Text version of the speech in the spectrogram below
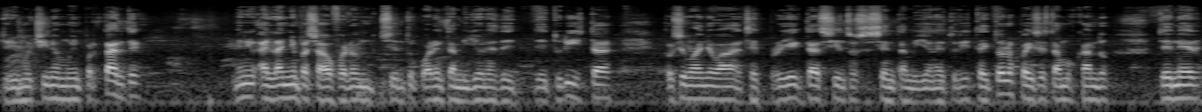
Turismo chino es muy importante. El año pasado fueron 140 millones de, turistas. El próximo año va, se proyecta 160 millones de turistas y todos los países están buscando tener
